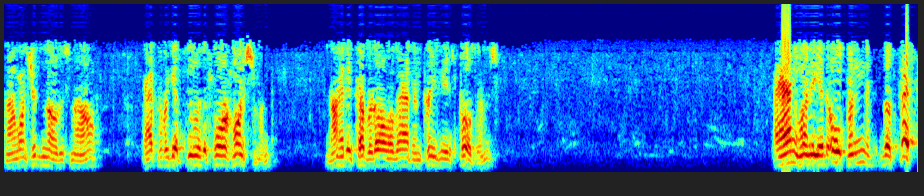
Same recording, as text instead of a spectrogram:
And I want you to notice now, after we get through with the four horsemen, and I had covered all of that in previous programs, and when he had opened the fifth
